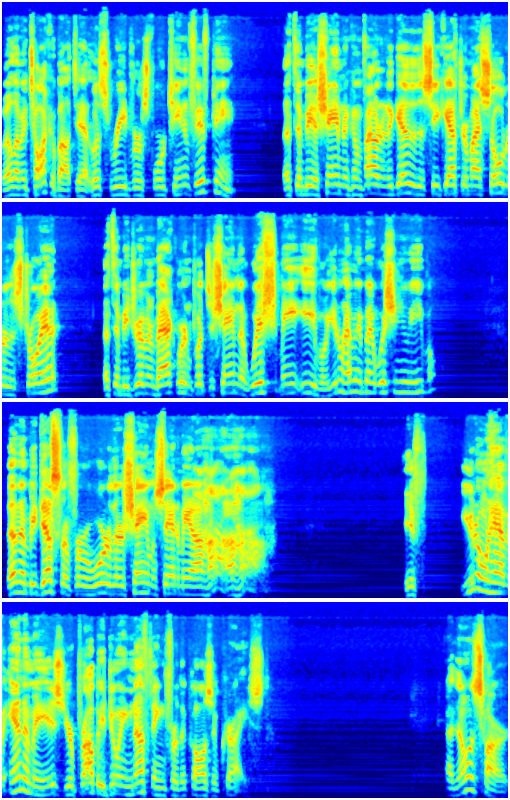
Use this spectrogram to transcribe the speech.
Well, let me talk about that. Let's read verse 14 and 15. Let them be ashamed and confounded together that seek after my soul to destroy it. Let them be driven backward and put to shame that wish me evil. You don't have anybody wishing you evil? Let them be desolate for a reward of their shame and saying to me, Aha, aha. If you don't have enemies, you're probably doing nothing for the cause of Christ. I know it's hard.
